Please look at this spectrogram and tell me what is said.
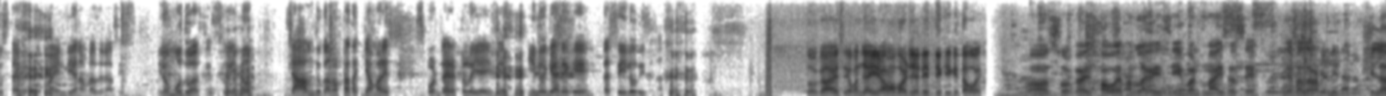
বুঝতে ইন্ডিয়ান আমরা যারা আছি। ইনো মধু আছে। সো ইনো জাম দোকান ওটা থাকি আমার স্পোর্ট ডাইরেক্টর লই আইছে ইনো গিয়া দেখে তা সেলও দিছে। না তো গাইস এখন যাইরাম আবার জেডির দিকে কিতা হয়। সো গাইস ফাও এখন লাগাইছি বাট নাইস আছে দেখা যাক ফিলা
